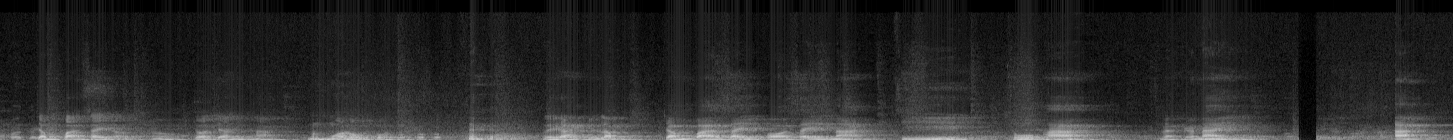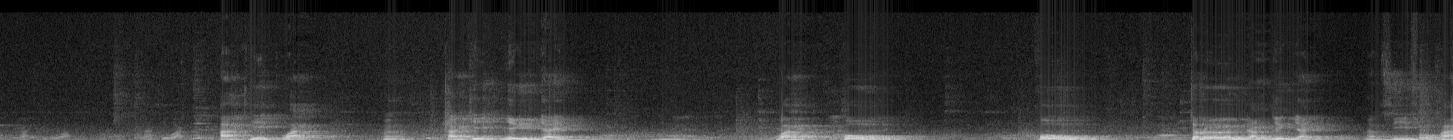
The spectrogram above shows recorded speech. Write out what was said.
ำปาได้จำปาไส้เนาะอ้าวจอจันหามันหัวลงโกดเลยอ่านเป็นลำจำปาไส้พอไส้นาคสีโสภาแล้วก็นายอะอธิวัดอ่าอธิยิ่งใหญ่อืมวัดผู้ผู้ เจริญอย่างยิ่งใหญ่นะสีโสภา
